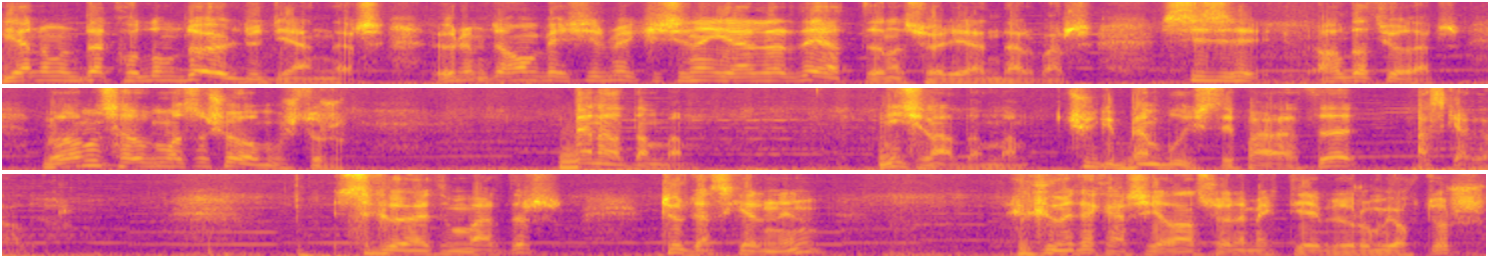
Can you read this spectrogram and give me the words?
Yanımda kolumda öldü diyenler. Önümde 15-20 kişinin yerlerde yattığını söyleyenler var. Sizi aldatıyorlar. Babamın savunması şu olmuştur. Ben aldanmam. Niçin aldanmam? Çünkü ben bu istihbaratı askerden alıyorum sıkı yönetim vardır. Türk askerinin hükümete karşı yalan söylemek diye bir durum yoktur.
